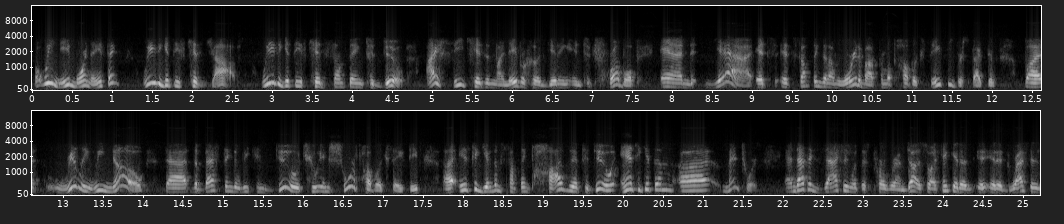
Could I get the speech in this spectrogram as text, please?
what we need more than anything, we need to get these kids jobs. We need to get these kids something to do. I see kids in my neighborhood getting into trouble, and yeah, it's it's something that I'm worried about from a public safety perspective. But really, we know that the best thing that we can do to ensure public safety uh, is to give them something positive to do and to get them uh, mentors. And that's exactly what this program does. So I think it, it addresses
